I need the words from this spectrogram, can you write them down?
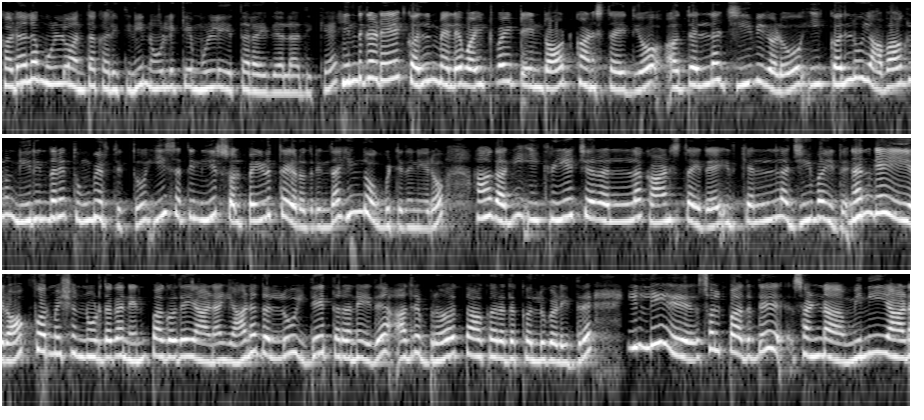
ಕಡಲ ಮುಳ್ಳು ಅಂತ ಕರಿತೀನಿ. ನೋಡಲಿಕ್ಕೆ ಮುಳ್ಳಿ ಈ ಥರ ಇದೆಯಲ್ಲ ಅದಕ್ಕೆ. ಹಿಂದ್ಗಡೆ ಕಲ್ಲು ಮೇಲೆ ವೈಟ್ ವೈಟ್ ಏನು ಡಾಟ್ ಕಾಣಿಸ್ತಾ ಇದೆಯೋ, ಅದೆಲ್ಲ ಜೀವಿಗಳು ಈ ಕಲ್ಲು ಯಾವಾಗಲೂ ನೀರಿಂದನೇ ತುಂಬಿರ್ತಿತ್ತು. ಈ ಸತಿ ನೀರು ಸ್ವಲ್ಪ ಇಳುತ್ತಾ ಇರೋದ್ರಿಂದ ಹಿಂದೆ ಹೋಗ್ಬಿಟ್ಟಿದೆ ನೀರು. ಹಾಗಾಗಿ ಈ ಕ್ರಿಯೇಚರ್ ಎಲ್ಲ ಕಾಣಿಸ್ತಾ ಇದೆ. ಇದಕ್ಕೆಲ್ಲ ಜೀವ ಇದೆ. ನನಗೆ ಈ ರಾಕ್ ಫಾರ್ಮೇಶನ್ ನೋಡಿದಾಗ ನೆನಪಾಗೋದೇ ಯಾಣ. ಯಾಣದಲ್ಲೂ ಇದೇ ಥರನೇ ಇದೆ. ಆದರೆ ಬೃಹತ್ ಆಕಾರದ ಕಲ್ಲುಗಳಿದ್ದರೆ ಇಲ್ಲಿ ಸ್ವಲ್ಪ ಅದರದ್ದೇ ಸಣ್ಣ ಮಿನಿ ಯಾಣ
